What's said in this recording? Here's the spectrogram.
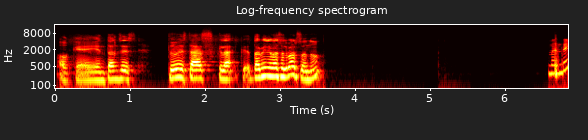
Ok, entonces tú estás, también le vas al Barça, ¿no? ¿Mande?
